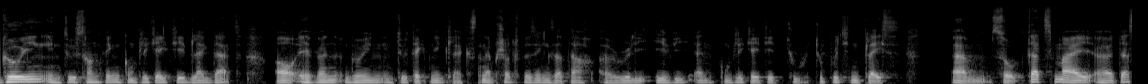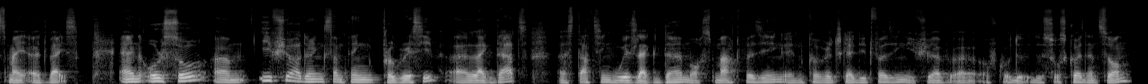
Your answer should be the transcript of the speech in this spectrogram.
going into something complicated like that, or even going into technique like snapshot fuzzing that are uh, really heavy and complicated to, to put in place. Um, so that's my uh, that's my advice. And also, um, if you are doing something progressive uh, like that, uh, starting with like dumb or smart fuzzing and coverage guided fuzzing, if you have uh, of course the, the, source code and so on,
